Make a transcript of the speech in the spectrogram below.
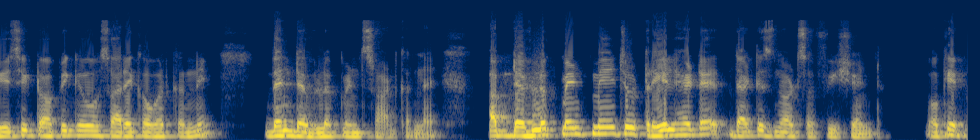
बेसिक टॉपिक है वो सारे कवर करने देन डेवलपमेंट स्टार्ट करना है। अब डेवलपमेंट में जो ट्रेल हेड है that is not sufficient okay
